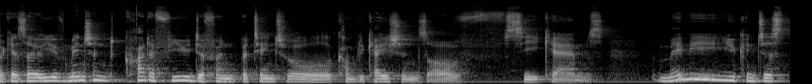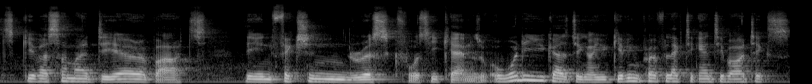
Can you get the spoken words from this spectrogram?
Okay, so you've mentioned quite a few different potential complications of CCAMs. Maybe you can just give us some idea about the infection risk for CCAMs. What are you guys doing? Are you giving prophylactic antibiotics?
